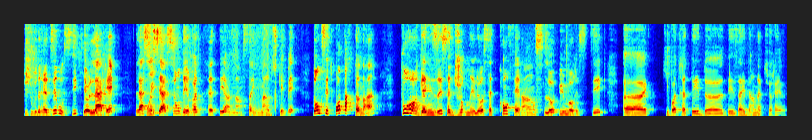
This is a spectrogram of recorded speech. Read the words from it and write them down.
Puis je voudrais dire aussi qu'il y a l'AREC, l'Association oui. des retraités en enseignement du Québec. Donc, ces trois partenaires pour organiser cette journée-là, cette conférence-là humoristique euh, qui va traiter de, des aidants naturels.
